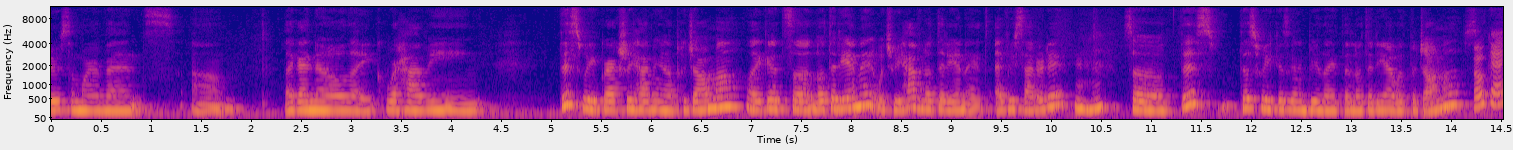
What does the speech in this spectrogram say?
do some more events. Um, like I know like we're having this week we're actually having a pajama like it's a loteria night which we have loteria nights every Saturday. Mm-hmm. So this this week is gonna be like the loteria with pajamas. Okay.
